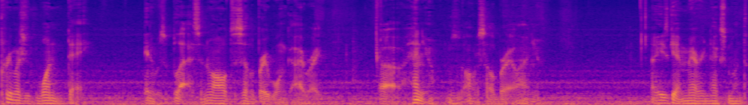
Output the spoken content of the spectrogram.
pretty much one day, and it was a blast, and all to celebrate one guy, right? Uh, Jeño it was all to celebrate Jeño. Uh, he's getting married next month.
